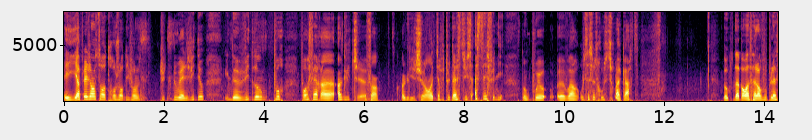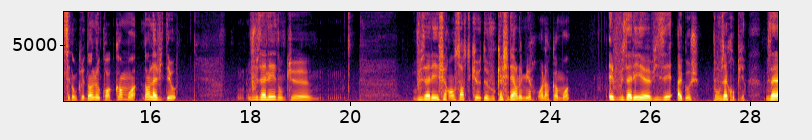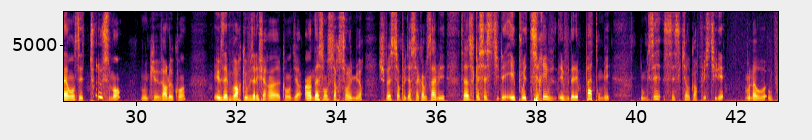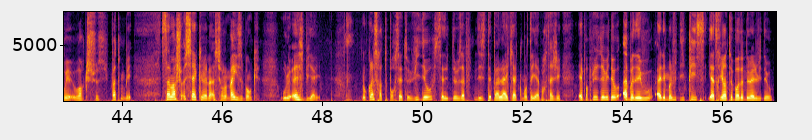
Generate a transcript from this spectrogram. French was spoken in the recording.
Y'a plein de gens, on se retrouve aujourd'hui pour une toute nouvelle vidéo. Une vidéo pour, pour faire un, glitch, euh, enfin, un glitch, on va dire plutôt une astuce assez funny. Donc vous pouvez euh, voir où ça se trouve sur la carte. Donc d'abord, va falloir vous placer donc dans le coin comme moi dans la vidéo. Vous allez donc... Euh, vous allez faire en sorte que de vous cacher derrière le mur, voilà, comme moi. Et vous allez viser à gauche pour vous accroupir. Vous allez avancer tout doucement donc euh, vers le coin. Et vous allez voir que vous allez faire un, comment dire, un ascenseur sur le mur. Je sais pas si on peut dire ça comme ça, mais c'est un truc assez stylé. Et vous pouvez tirer et vous n'allez pas tomber. Donc c'est ce qui est encore plus stylé. Voilà, vous, pouvez voir que je suis pas tombé. Ça marche aussi avec, euh, sur le Bank ou le FBI. Donc voilà, ce sera tout pour cette vidéo. Si cette vidéo vous a plu, n'hésitez pas à liker, à commenter et à partager. Et pour plus de vidéos, abonnez-vous. Allez, moi je vous dis peace et à très bientôt pour de nouvelles vidéos.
